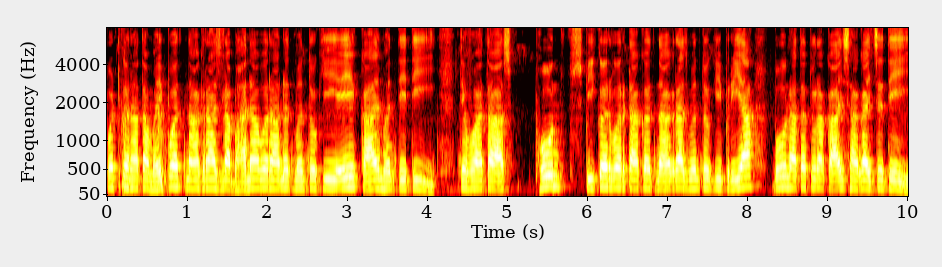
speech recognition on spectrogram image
पटकन आता महिपत नागराजला भानावर आणत म्हणतो की ए काय म्हणते ती? तेव्हा आता फोन स्पीकरवर टाकत नागराज म्हणतो की प्रिया बोल आता तुला काय सांगायचं ते.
